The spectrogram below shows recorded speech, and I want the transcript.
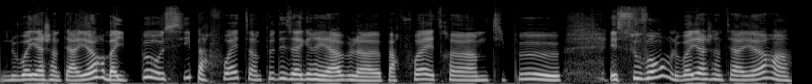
le voyage intérieur, bah, il peut aussi parfois être un peu désagréable, euh, parfois être un petit peu... Et souvent, le voyage intérieur,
